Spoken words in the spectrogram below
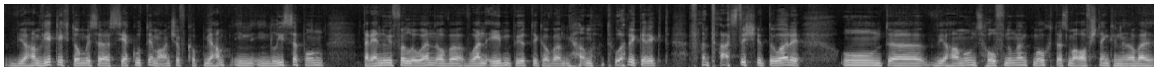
wir haben wirklich damals eine sehr gute Mannschaft gehabt. Wir haben in, in Lissabon 3-0 verloren, aber waren ebenbürtig, aber wir haben Tore gekriegt, fantastische Tore. Und äh, wir haben uns Hoffnungen gemacht, dass wir aufsteigen können, aber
